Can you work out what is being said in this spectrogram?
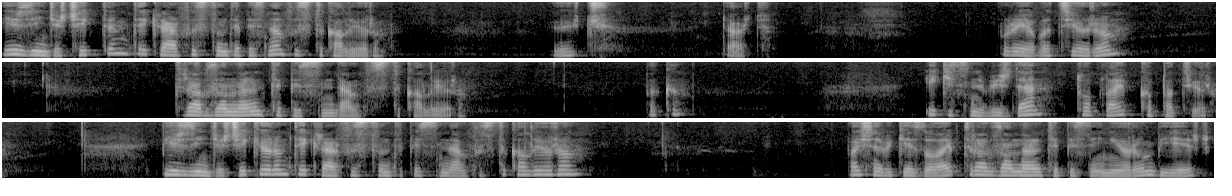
Bir zincir çektim. Tekrar fıstığın tepesinden fıstık alıyorum. 3 4 Buraya batıyorum. Trabzanların tepesinden fıstık alıyorum. Bakın. İkisini birden toplayıp kapatıyorum. Bir zincir çekiyorum. Tekrar fıstığın tepesinden fıstık alıyorum. Başına bir kez dolayıp trabzanların tepesine iniyorum. Bir.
